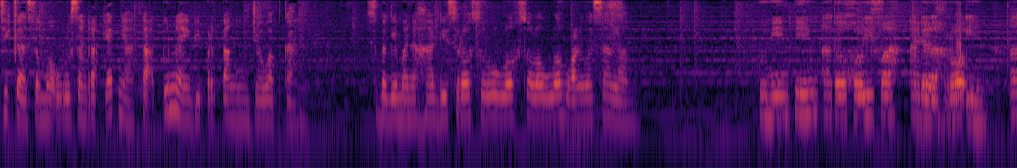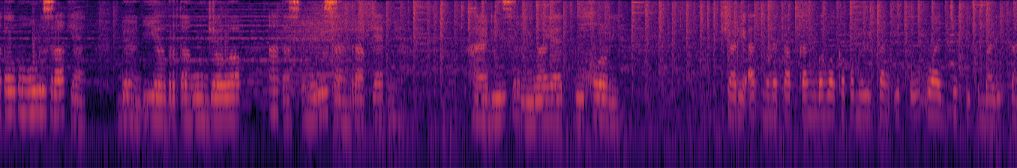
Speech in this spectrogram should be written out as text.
jika semua urusan rakyatnya tak tunai dipertanggungjawabkan. Sebagaimana hadis Rasulullah Shallallahu Alaihi Wasallam, pemimpin atau khalifah adalah roin atau pengurus rakyat dan ia bertanggung jawab atas pengurusan rakyatnya. Hadis Riwayat Bukhari Syariat menetapkan bahwa kepemilikan itu wajib dikembalikan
